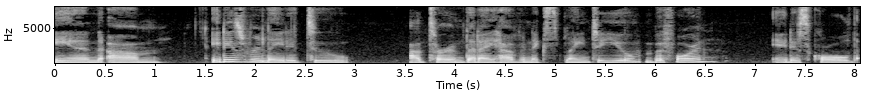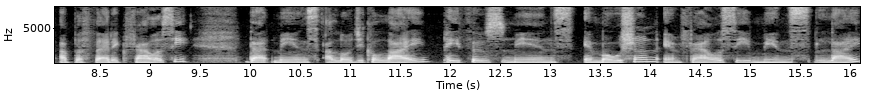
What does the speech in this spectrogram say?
and um, it is related to a term that I haven't explained to you before it is called a pathetic fallacy. That means a logical lie. Pathos means emotion, and fallacy means lie.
